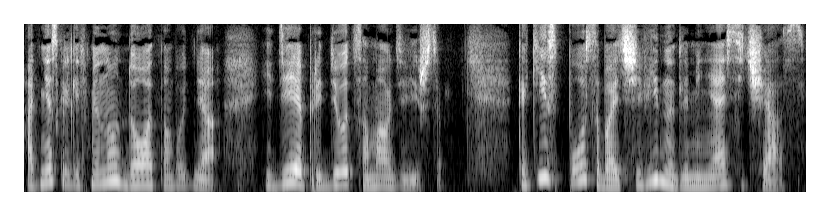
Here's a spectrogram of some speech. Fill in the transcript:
От нескольких минут до одного дня. Идея придет, сама удивишься. Какие способы очевидны для меня сейчас?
